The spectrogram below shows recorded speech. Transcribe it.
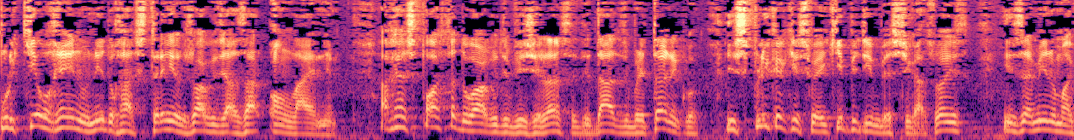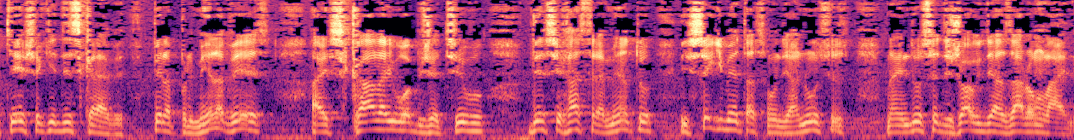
por que o Reino Unido rastreia os jogos de azar online. A resposta do órgão de vigilância de dados britânico explica que sua equipe de investigações examina uma queixa que descreve, pela primeira vez, a escala e o objetivo desse rastreamento e segmentação de anúncios na indústria de jogos de azar online.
